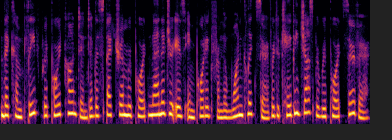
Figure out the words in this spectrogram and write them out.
the complete report content of the Spectrum Report Manager is imported from the one-click server to CABI Jasper Report server.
